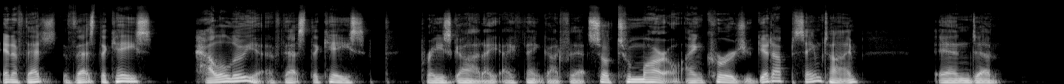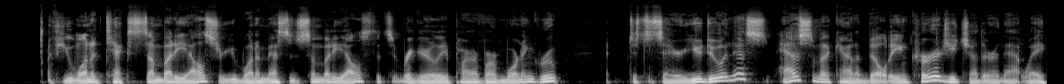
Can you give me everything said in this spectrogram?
And if that's if that's the case, hallelujah. If that's the case, praise God. I, I thank God for that. So tomorrow, I encourage you get up same time, and uh, if you want to text somebody else or you want to message somebody else that's regularly a part of our morning group, just to say, Are you doing this? Have some accountability, encourage each other in that way.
